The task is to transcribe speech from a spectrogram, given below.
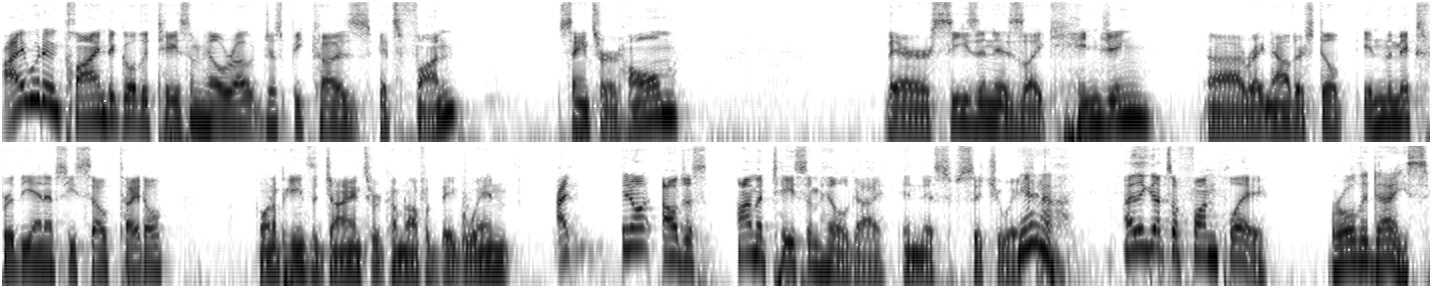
I would incline to go the Taysom Hill route just because it's fun. Saints are at home. Their season is like hinging. Uh, right now, they're still in the mix for the NFC South title, going up against the Giants, who are coming off a big win. I, you know what? I'll just I'm a Taysom Hill guy in this situation. Yeah. I think that's a fun play. Roll the dice.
